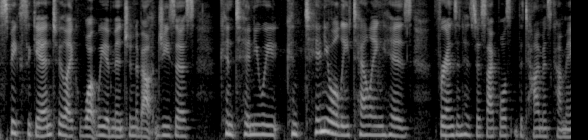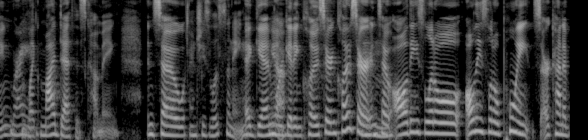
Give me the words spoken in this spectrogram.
speaks again to like what we had mentioned about Jesus continually continually telling his friends and his disciples the time is coming. Right. Like my death is coming. And so And she's listening. again Yeah. Mm-hmm. we're getting closer and closer and so all these little all these little points are kind of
